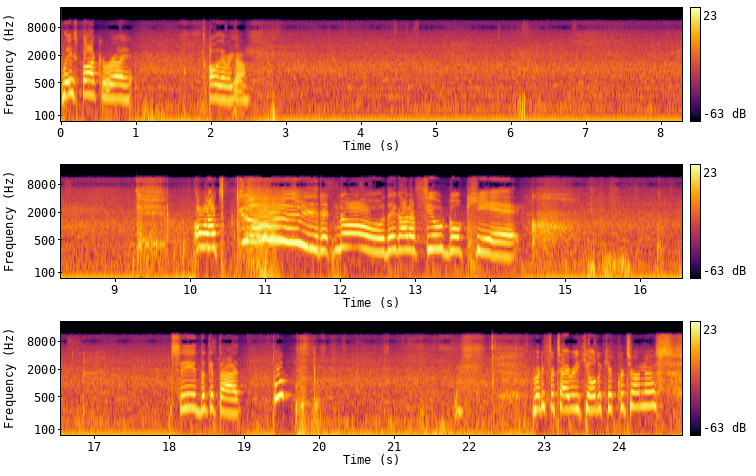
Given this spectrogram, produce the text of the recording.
Lace block right. Oh, there we go. Oh, that's good! No, they got a field goal kick. See, look at that. Boop. Ready for Tyreek Hill to kick return this?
